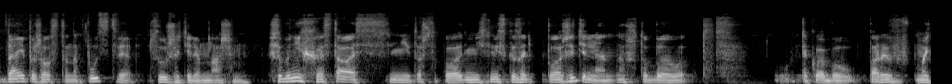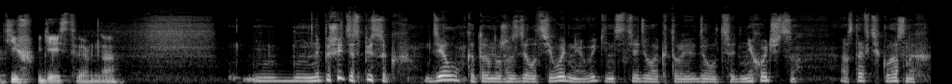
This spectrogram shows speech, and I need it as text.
дай, пожалуйста, напутствие слушателям нашим, чтобы у них осталось не то, что не, не сказать положительное, но чтобы вот такой был порыв, мотив к действиям, да. Напишите список дел, которые нужно сделать сегодня, выкиньте те дела, которые делать сегодня не хочется, оставьте классных,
